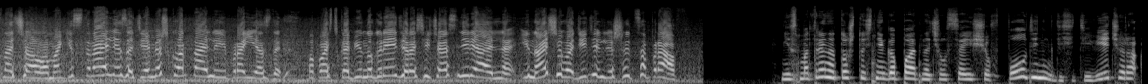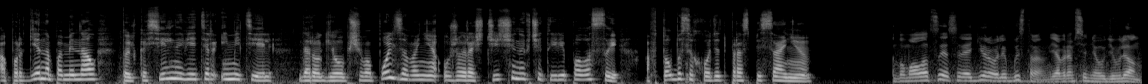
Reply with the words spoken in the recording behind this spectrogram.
Сначала магистрали, затем межквартальные проезды. Попасть в кабину грейдера сейчас нереально, иначе водитель лишится прав. Несмотря на то, что снегопад начался еще в полдень, к 10 вечера, о пурге напоминал только сильный ветер и метель. Дороги общего пользования уже расчищены в четыре полосы, автобусы ходят по расписанию. Ну, молодцы, среагировали быстро. Я прям сегодня удивлен.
